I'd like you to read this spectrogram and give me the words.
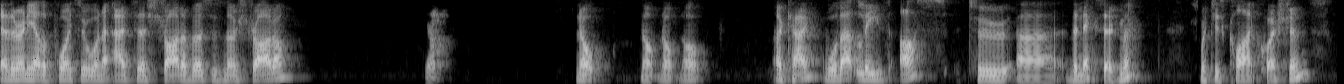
Are there any other points we want to add to strata versus no strata? Nope. Nope. Nope. Nope. Nope. Okay. Well, that leads us to uh, the next segment, which is client questions.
